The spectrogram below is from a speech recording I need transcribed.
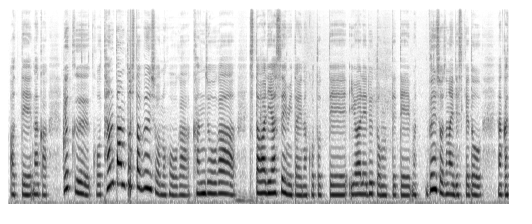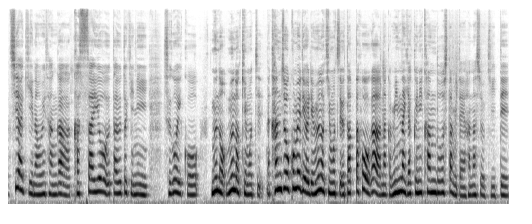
あってなんかよくこう淡々とした文章の方が感情が伝わりやすいみたいなことって言われると思ってて、まあ、文章じゃないですけどなんか千秋直美さんが喝采を歌う時にすごいこう無の無の気持ち感情を込めるより無の気持ちで歌った方がなんかみんな逆に感動したみたいな話を聞いて、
